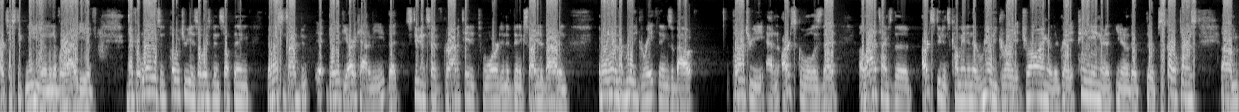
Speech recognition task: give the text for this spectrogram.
artistic medium in a variety of different ways, and poetry has always been something, at least since I've been, been at the Art Academy, that students have gravitated toward and have been excited about. And I mean, one of the really great things about poetry at an art school is that a lot of times the art students come in and they're really great at drawing or they're great at painting or you know they're they're sculptors, um,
